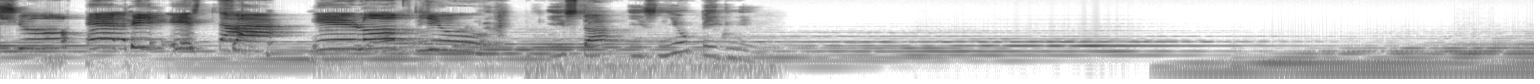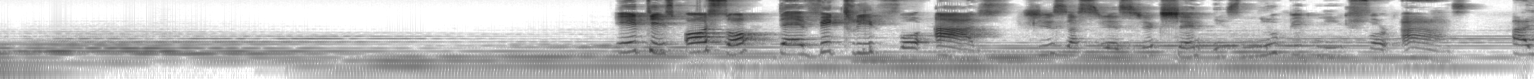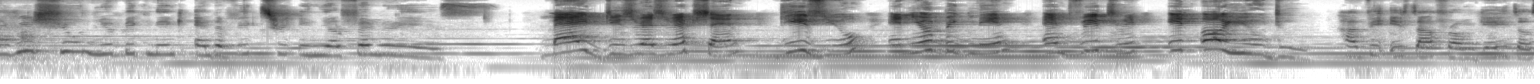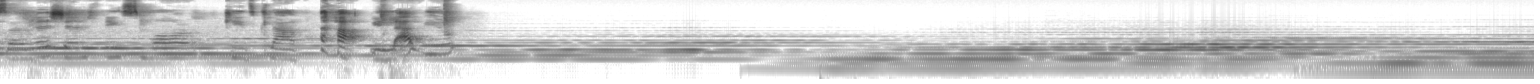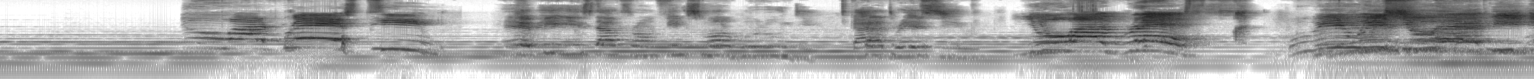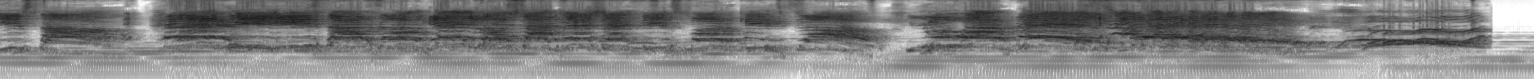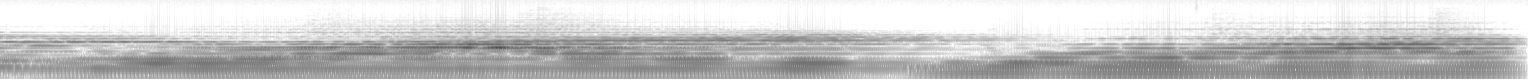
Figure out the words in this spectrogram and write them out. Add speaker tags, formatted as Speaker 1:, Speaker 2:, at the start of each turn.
Speaker 1: you happy Easter. We love you. Easter is new beginning.
Speaker 2: It is also the victory for us.
Speaker 1: Jesus' resurrection is new beginning for us. I wish you new beginning and a victory in your families.
Speaker 2: May this resurrection give you a new beginning and victory in all you do.
Speaker 1: Happy Easter from Gate of Salvation Big Small Kids Club. we love you. From Think Small Burundi. God bless. You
